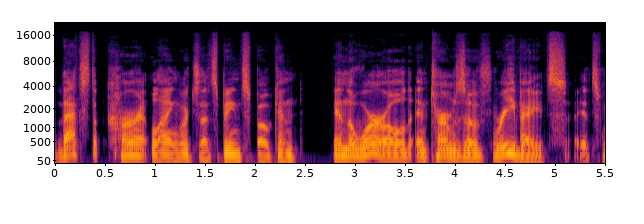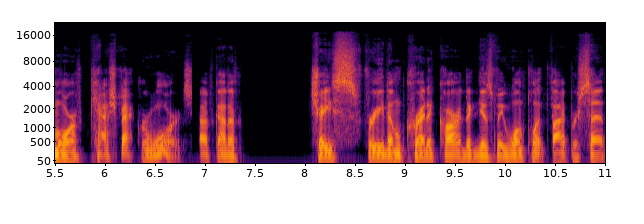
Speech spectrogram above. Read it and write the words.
That's the current language that's being spoken in the world in terms of rebates. It's more of cashback rewards. I've got a Chase Freedom credit card that gives me 1.5%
